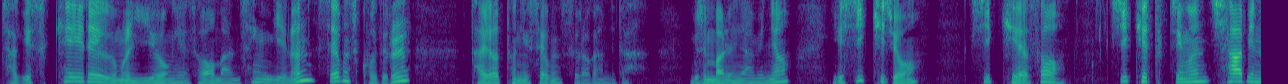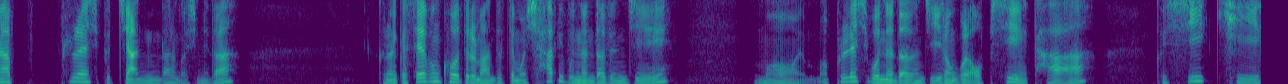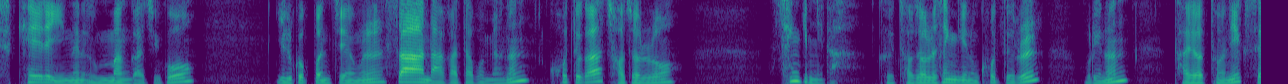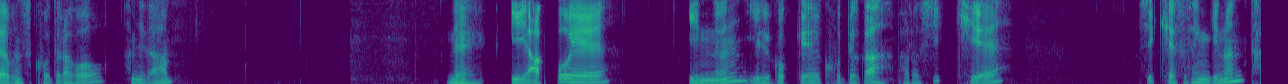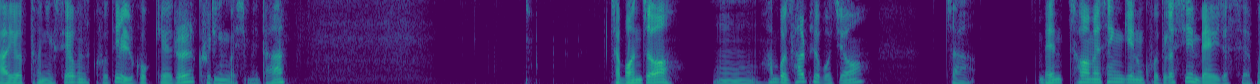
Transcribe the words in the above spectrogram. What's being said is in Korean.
자기 스케일의 음을 이용해서만 생기는 seventh 코드를 diatonic seventh라고 합니다. 무슨 말이냐면요. 이게 C키죠. C키에서 C키의 특징은 sharp이나 플랫이 붙지 않는다는 것입니다. 그러니까 seven 코드를 만들 때 뭐 sharp이 붙는다든지 뭐, 뭐 플랫이 붙는다든지 이런 걸 없이 다 그 C키 스케일에 있는 음만 가지고 일곱 번째 음을 쌓아 나가다 보면은 코드가 저절로 생깁니다. 그 저절로 생기는 코드를 우리는 diatonic seventh 코드라고 합니다. 네, 이 악보에 있는 일곱 개의 코드가 바로 C키에 C키에서 생기는 diatonic seventh 코드 일곱 개를 그린 것입니다. 자, 먼저 음, 한번 살펴보죠. 자, 맨 처음에 생기는 코드가 C major 7,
